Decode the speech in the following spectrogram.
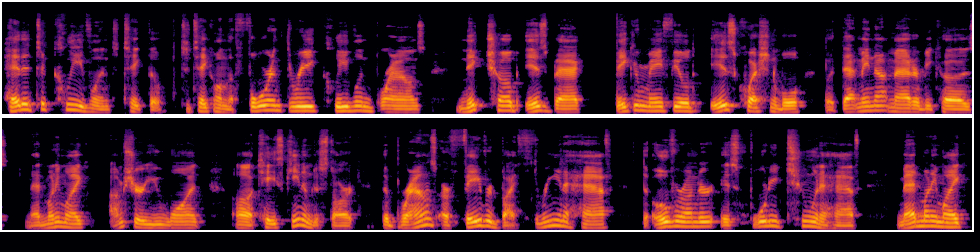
headed to Cleveland to take the to take on the four and three Cleveland Browns. Nick Chubb is back. Baker Mayfield is questionable, but that may not matter because Mad Money Mike, I'm sure you want uh, Case Keenum to start. The Browns are favored by three and a half. The over under is 42 and a half. Mad Money Mike,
